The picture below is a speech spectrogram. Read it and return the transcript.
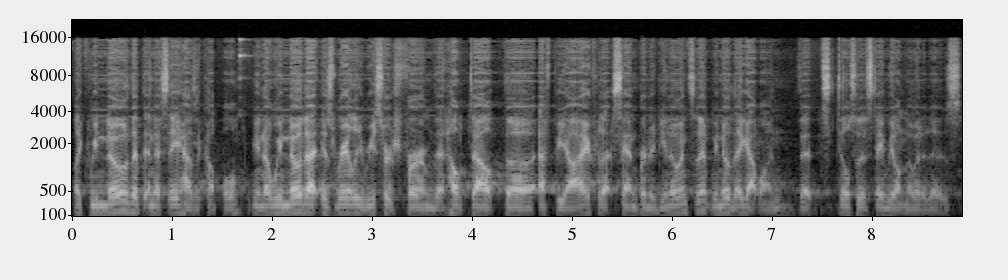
Like we know that the NSA has a couple. You know, we know that Israeli research firm that helped out the FBI for that San Bernardino incident. We know they got one that still to this day we don't know what it is.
